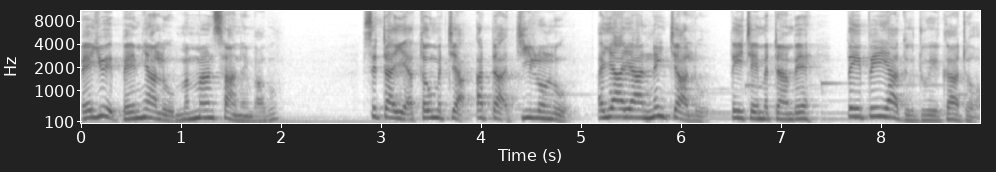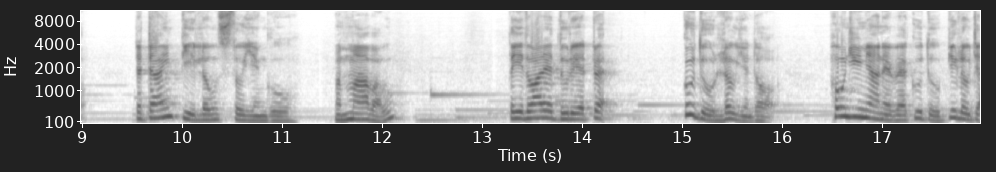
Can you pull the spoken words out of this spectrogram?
ဘယ်၍ဘယ်မျှလို့မမှန်းဆနိုင်ပါဘူးစစ်တပ်ရဲ့အတုံးမကျအတ္တကြီးလွန်းလို့အရာရာနှိမ့်ကြလို့တေချိန်မတန်ပဲတေပေးရသူတွေကတော့ တတိုင်းပြည်လုံးဆိုရင်ကိုမမှားပါဘူးတေသွားတဲ့သူတွေအတွက်ကုသိုလ်လုပ်ရင်တော့ဖုန်ကြီးများနဲ့ပဲကုသိုလ်ပြုလုပ်ကြ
